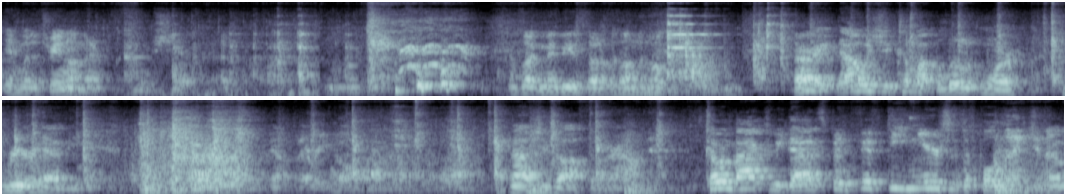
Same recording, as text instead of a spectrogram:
Yeah, with a train on there. Oh shit. I thought maybe you thought it was on the hook. All right, now we should come up a little bit more rear heavy. Yeah, there we go. Now she's off the ground. It's coming back to me, Dad. It's been 15 years since I pulled an engine out.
